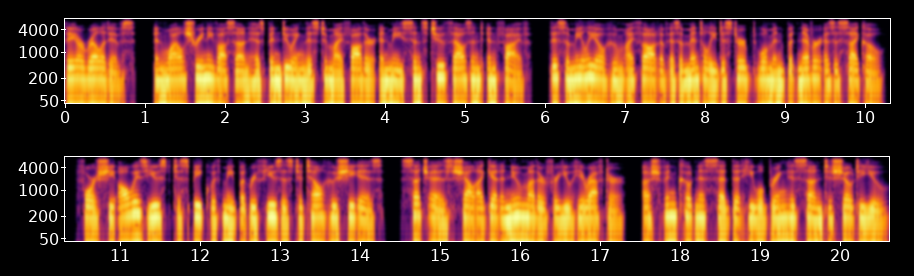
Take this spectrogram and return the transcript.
They are relatives, and while Srinivasan has been doing this to my father and me since 2005, this Emilio whom I thought of as a mentally disturbed woman but never as a psycho, for she always used to speak with me but refuses to tell who she is, such as shall I get a new mother for you hereafter, Ashvin Kotnis said that he will bring his son to show to you,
